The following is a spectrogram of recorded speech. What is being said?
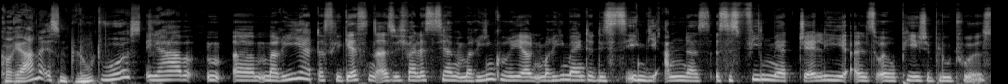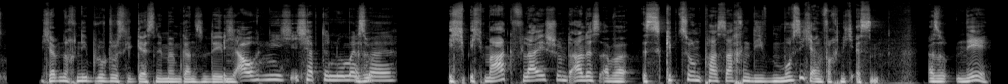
Koreaner essen Blutwurst? ja, aber äh, Marie hat das gegessen. Also ich war letztes Jahr mit Marie in Korea und Marie meinte, das ist irgendwie anders. Es ist viel mehr Jelly als europäische Blutwurst. Ich habe noch nie Blutwurst gegessen in meinem ganzen Leben. Ich auch nicht. Ich habe da nur Also- manchmal. ich, ich mag Fleisch und alles, aber es gibt so ein paar Sachen, die muss ich einfach nicht essen. Also, nee.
